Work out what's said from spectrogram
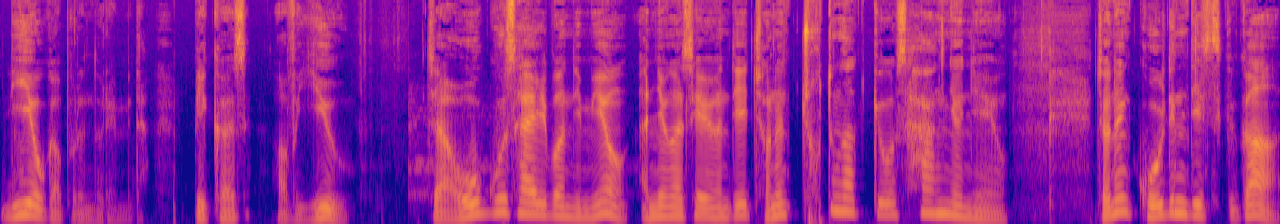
니오가 부른 노래입니다. Because of You. 자, 5941번님이요. 안녕하세요, 현디. 저는 초등학교 4학년이에요. 저는 골든디스크가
